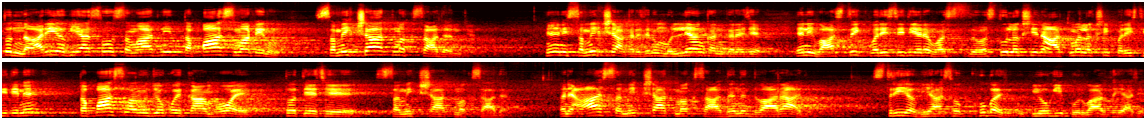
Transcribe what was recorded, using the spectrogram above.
તો નારી અભ્યાસો સમાજની તપાસ માટેનું સમીક્ષાત્મક સાધન છે. એની સમીક્ષા કરે છે, એનું મૂલ્યાંકન કરે છે. એની વાસ્તવિક પરિસ્થિતિ અને વસ્તુલક્ષી અને આત્મલક્ષી પરિસ્થિતિને તપાસવાનું જો કોઈ કામ હોય તો તે છે સમીક્ષાત્મક સાધન. અને આ સમીક્ષાત્મક સાધન દ્વારા જ સ્ત્રી અભ્યાસો ખૂબ જ ઉપયોગી પુરવાર થયા છે.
